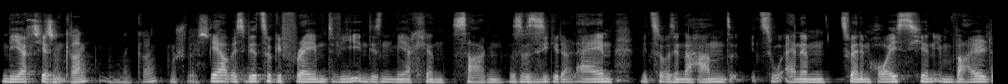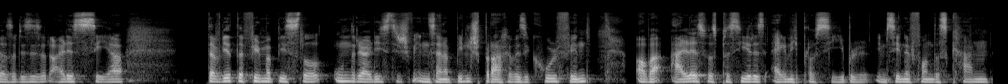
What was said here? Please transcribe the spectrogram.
Märchen. Das ist ein Kranken, eine Krankenschwester. Ja, aber es wird so geframed wie in diesen Märchen sagen. Also sie geht allein mit sowas in der Hand zu einem, zu einem Häuschen im Wald. Also das ist halt alles sehr da wird der Film ein bisschen unrealistisch in seiner Bildsprache, was ich cool finde. Aber alles, was passiert, ist eigentlich plausibel. Im Sinne von, das kann,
